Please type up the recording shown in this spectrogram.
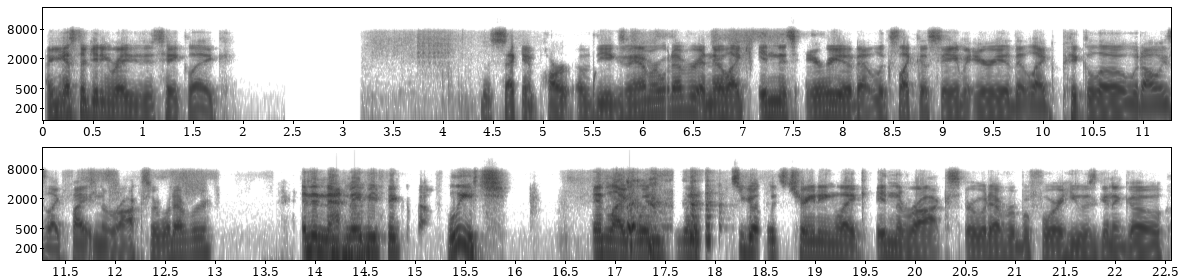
I guess they're getting ready to take like the second part of the exam or whatever, and they're like in this area that looks like the same area that like Piccolo would always like fight in the rocks or whatever. And then that made me think about Bleach. And like when when Ichigo was training like in the rocks or whatever before he was gonna go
